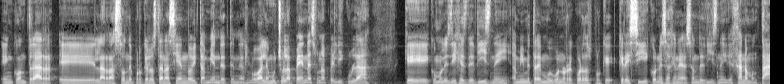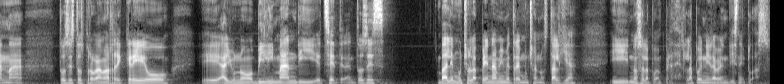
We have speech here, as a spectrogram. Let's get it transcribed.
encontrar eh, la razón de por qué lo están haciendo y también detenerlo. Vale mucho la pena, es una película que, como les dije, es de Disney. A mí me trae muy buenos recuerdos porque crecí con esa generación de Disney, de Hannah Montana, todos estos programas Recreo, eh, hay uno Billy Mandy, etc. Entonces, vale mucho la pena, a mí me trae mucha nostalgia y no se la pueden perder. La pueden ir a ver en Disney Plus.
